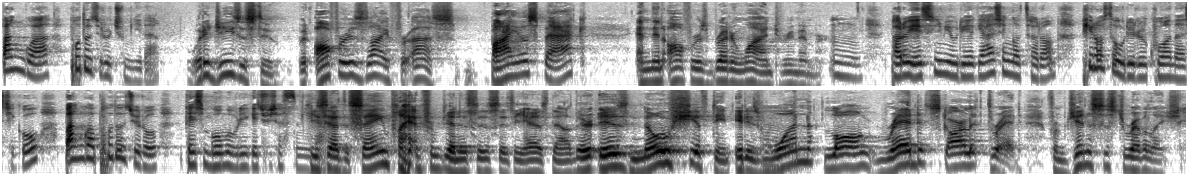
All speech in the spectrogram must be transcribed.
빵과 포도주를 줍니다. What did Jesus do? But offer his life for us, buy us back, and then offer us bread and wine to remember. 음, 바로 예수님이 우리에게 하신 것처럼 피로써 우리를 구원하시고 빵과 포도주로 대신 몸을 우리에게 주셨습니다. He's had the same plan from Genesis as he has now. There is no shifting. It is one long red scarlet thread from Genesis to Revelation.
